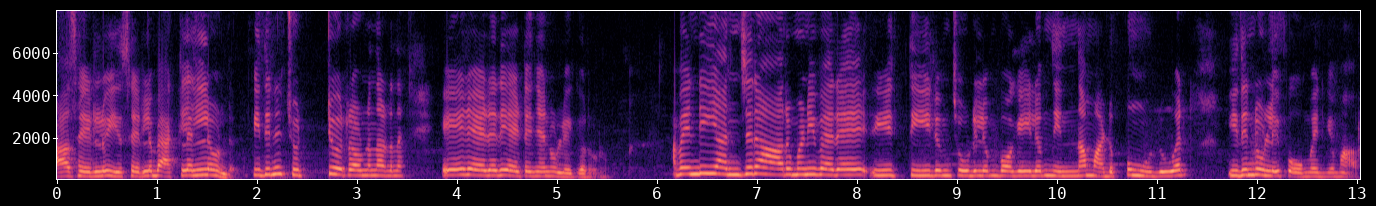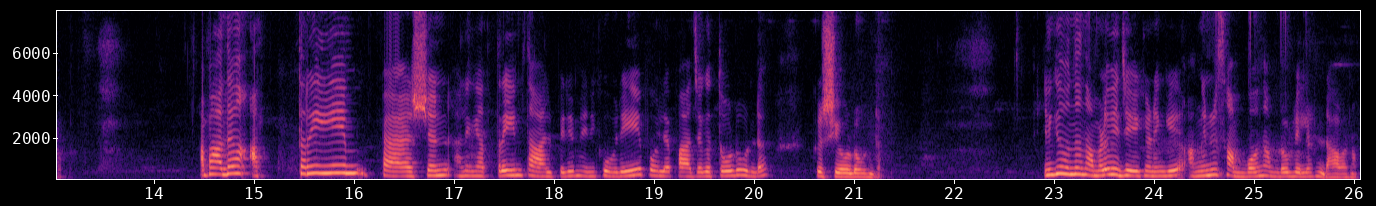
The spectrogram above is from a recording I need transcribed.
ആ സൈഡിലും ഈ സൈഡിലും ബാക്കിലെല്ലാം ഉണ്ട്. അപ്പം ഇതിന് ചുറ്റും ഒരു റൗണ്ട് നടന്ന് ഏഴ് ഏഴര ആയിട്ട് ഞാൻ ഉള്ളിൽ കയറുള്ളൂ. അപ്പം എന്റെ ഈ അഞ്ചര ആറ് മണി വരെ ഈ തീയിലും ചൂടിലും പുകയിലും നിന്ന മടുപ്പ് മുഴുവൻ ഇതിന്റെ ഉള്ളിൽ പോകുമ്പോൾ എനിക്ക് മാറും. അപ്പം അത് അത്രയും പാഷൻ അല്ലെങ്കിൽ അത്രയും താല്പര്യം എനിക്ക് ഒരേപോലെ പാചകത്തോടും ഉണ്ട് കൃഷിയോടും ഉണ്ട്. എനിക്ക് തോന്നുന്നു നമ്മൾ വിജയിക്കണമെങ്കിൽ അങ്ങനെ ഒരു സംഭവം നമ്മുടെ ഉള്ളിൽ ഉണ്ടാവണം.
